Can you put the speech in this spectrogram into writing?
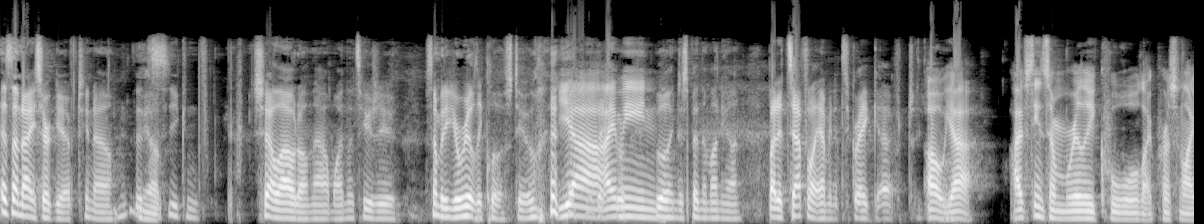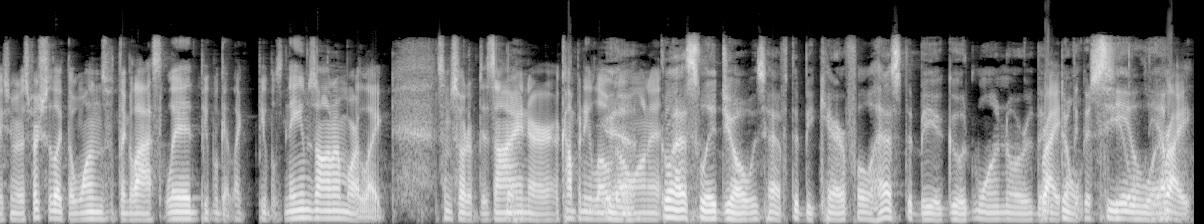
it's a nicer gift. You know, it's, you can shell out on that one. That's usually somebody you're really close to. Yeah, I mean- willing to spend the money on. But it's definitely. I mean, it's a great gift. Oh yeah. I've seen some really cool like personalized humidors, especially like the ones with the glass lid. People get like people's names on them or like some sort of design or a company logo Yeah. on it. Glass lid, you always have to be careful. Has to be a good one, or they Right. Don't good seal seal, well. yep. Right.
